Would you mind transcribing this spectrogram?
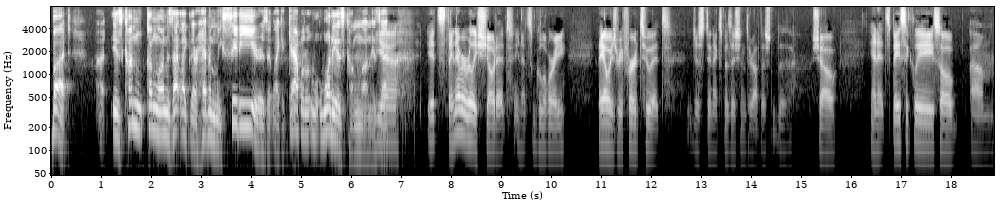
But uh, is Kung Kunlun is that like their heavenly city or is it like a capital? What is Kunlun? Is yeah, that it's they never really showed it in its glory. They always referred to it just in exposition throughout this the show, and it's basically so. Um,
